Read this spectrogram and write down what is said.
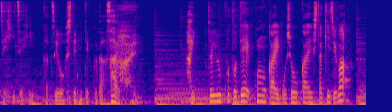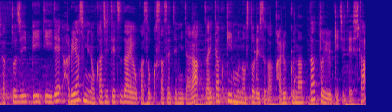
ぜひぜひ活用してみてください。はいはい。ということで、今回ご紹介した記事は、チャット GPT で春休みの家事手伝いを加速させてみたら、在宅勤務のストレスが軽くなったという記事でした。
